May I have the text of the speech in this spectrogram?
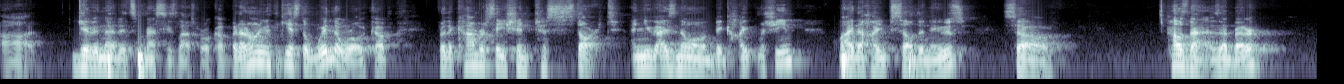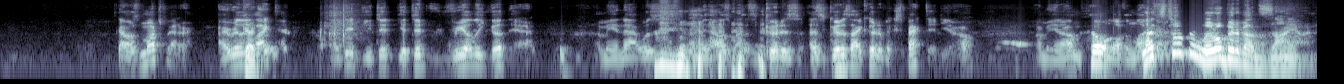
uh, given that it's Messi's last World Cup. But I don't even think he has to win the World Cup for the conversation to start. And you guys know I'm a big hype machine. Buy the hype, sell the news. So, how's that? Is that better? That was much better. I really good. liked it. I did. You did. You did really good there. I mean, that was I mean that was about as good as as good as I could have expected. You know, I mean, I'm, so I'm loving life. Let's talk a little bit about Zion.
